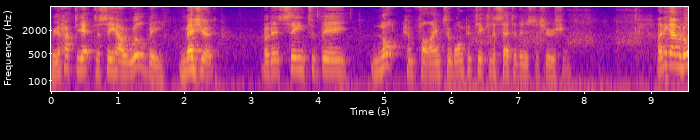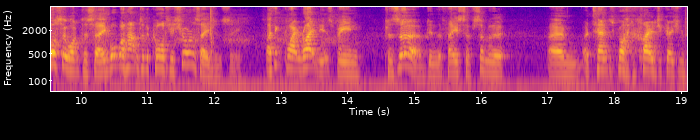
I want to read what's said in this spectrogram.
We have to yet to see how it will be measured, but it seen to be not confined to one particular set of institutions. I think I would also want to say what will happen to the Quality Assurance Agency. I think quite rightly it's been preserved in the face of some of the um, attempts by the Higher Education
